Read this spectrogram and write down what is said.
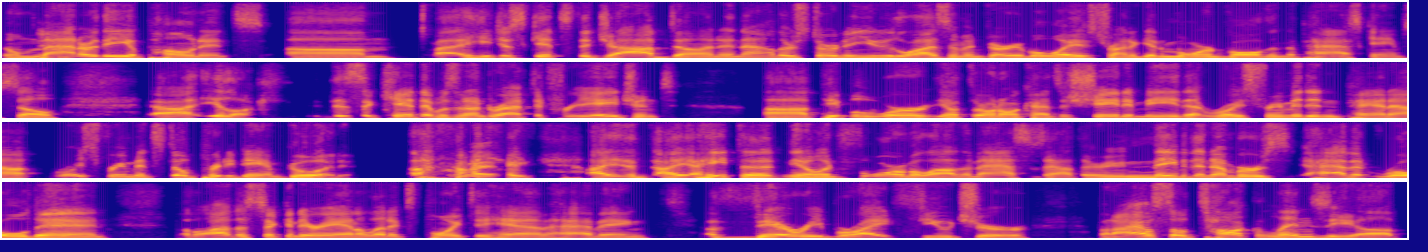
no matter the opponent. Um, uh, he just gets the job done. And now they're starting to utilize him in variable ways, trying to get him more involved in the pass game. So, uh, you look, this is a kid that was an undrafted free agent. Uh, people were, you know, throwing all kinds of shade at me that Royce Freeman didn't pan out. Royce Freeman's still pretty damn good. Right. I, I, I, hate to, you know, inform a lot of the masses out there. I mean, maybe the numbers haven't rolled in, but a lot of the secondary analytics point to him having a very bright future. But I also talked Lindsay up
